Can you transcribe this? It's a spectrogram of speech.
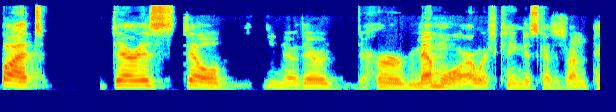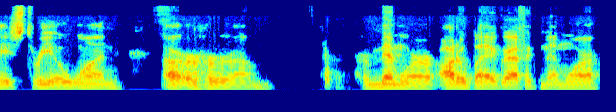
but there is still, you know, there her memoir, which King discusses on page 301, or her um, her memoir, autobiographic memoir,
